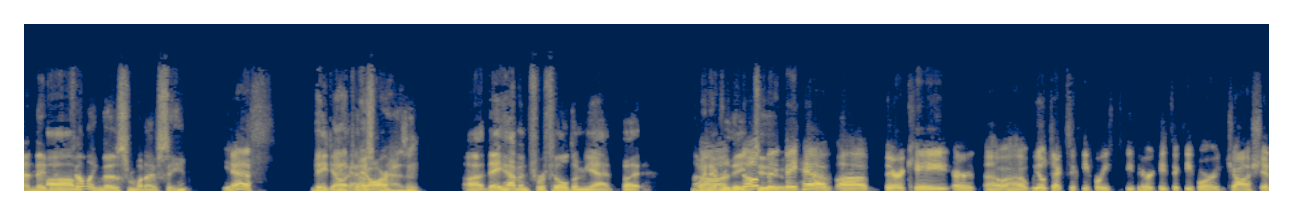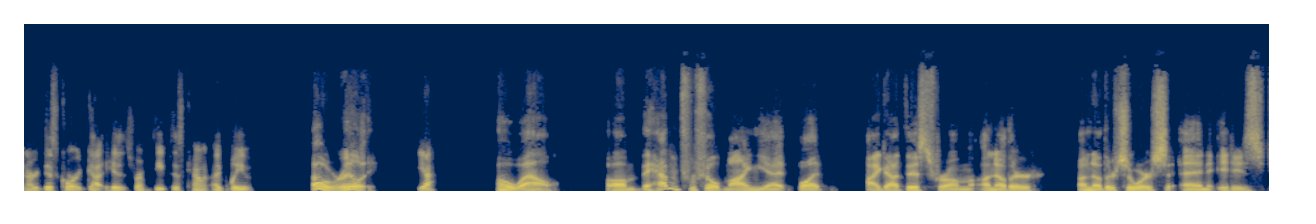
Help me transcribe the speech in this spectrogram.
and they've been Um, filling those from what I've seen. yes. They Yeah, don't. They Customer are. hasn't. Uh, they haven't fulfilled them yet, but whenever Uh, they no, do, they, they have uh, barricade or uh, uh, wheeljack sixty four used to be barricade sixty four. Josh in our Discord got his from deep discount, I believe. Oh, really? Yeah. Oh, wow. Um, they haven't fulfilled mine yet, but I got this from another another source, and it is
